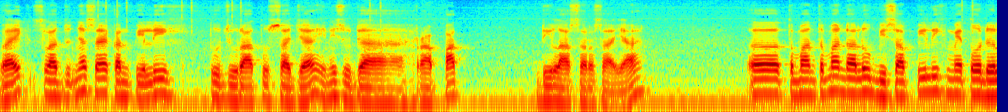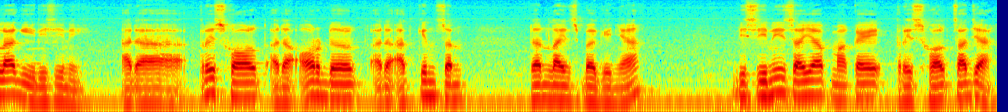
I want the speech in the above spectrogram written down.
baik selanjutnya saya akan pilih 700 saja ini sudah rapat di laser saya eh, teman-teman lalu bisa pilih metode lagi di sini ada threshold ada order ada Atkinson dan lain sebagainya di sini saya pakai threshold saja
